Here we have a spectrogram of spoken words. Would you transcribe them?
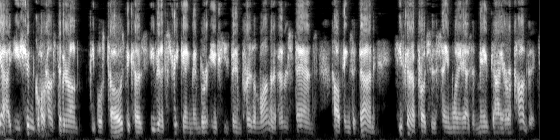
yeah, you shouldn't go around stepping around people's toes because even a street gang member, if he's been in prison long enough and understands how things are done, he's going to approach it the same way as a made guy or a convict.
